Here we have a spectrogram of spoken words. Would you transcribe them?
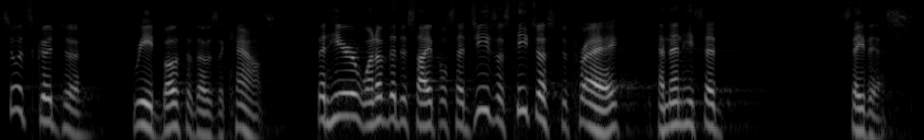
So it's good to read both of those accounts. But here, one of the disciples said, Jesus, teach us to pray. And then he said, Say this.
